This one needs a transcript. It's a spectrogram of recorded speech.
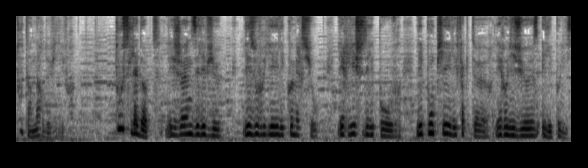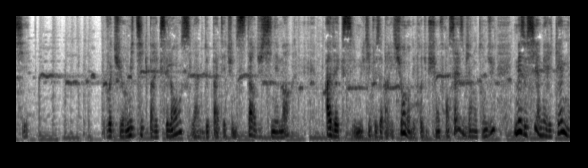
tout un art de vivre. Tous l'adoptent, les jeunes et les vieux, les ouvriers et les commerciaux, les riches et les pauvres, les pompiers et les facteurs, les religieuses et les policiers. Voiture mythique par excellence, la Deux Pattes est une star du cinéma avec ses multiples apparitions dans des productions françaises, bien entendu, mais aussi américaines,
